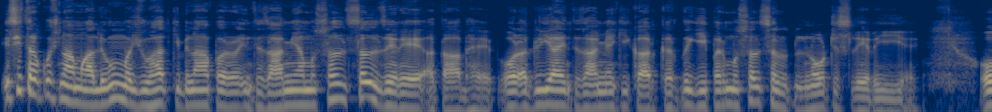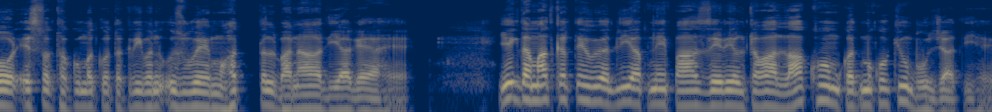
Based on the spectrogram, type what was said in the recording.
اسی طرح کچھ نامعلوم وجوہات کی بنا پر انتظامیہ مسلسل زیر عطاب ہے اور عدلیہ انتظامیہ کی کارکردگی پر مسلسل نوٹس لے رہی ہے۔ اور اس وقت حکومت کو تقریباً عضو محتل بنا دیا گیا ہے۔ یہ اقدامات کرتے ہوئے عدلیہ اپنے پاس زیر التوا لاکھوں مقدموں کو کیوں بھول جاتی ہے؟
